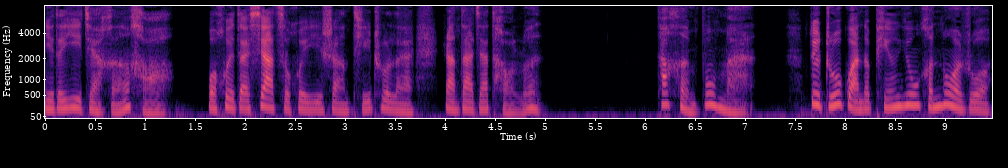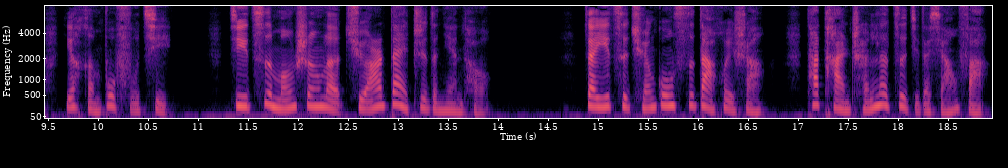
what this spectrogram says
你的意见很好，我会在下次会议上提出来让大家讨论。他很不满，对主管的平庸和懦弱也很不服气，几次萌生了取而代之的念头。在一次全公司大会上，他坦陈了自己的想法，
